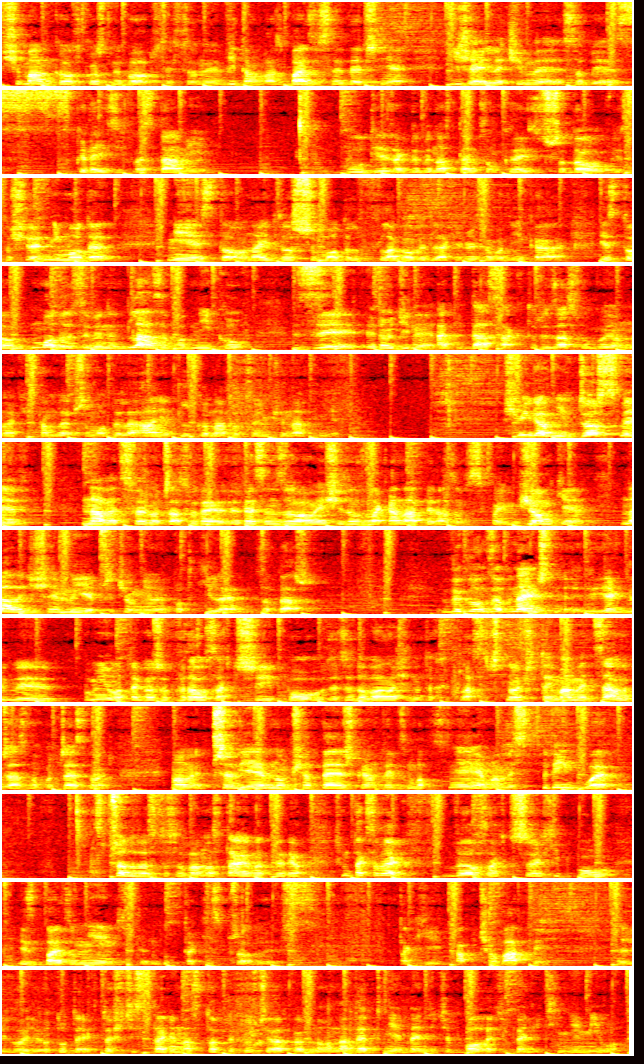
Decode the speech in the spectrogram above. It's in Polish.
Siemanko, Skoczny Bob z tej strony, witam Was bardzo serdecznie. Dzisiaj lecimy sobie z, Crazy Festami. Boot jest jak gdyby następcą Crazy Shadowów. Jest to średni model, nie jest to najdroższy model flagowy dla jakiegoś zawodnika. Jest to model zrobiony dla zawodników z rodziny Adidasa, którzy zasługują na jakieś tam lepsze modele, a nie tylko na to, co im się nawinie. Śmiga w nich Josh Smith, nawet swego czasu re- recenzował je siedząc na kanapie razem ze swoim ziomkiem, no ale dzisiaj my je przyciągniemy pod kile. Zapraszam. Wygląd zewnętrzny, jak gdyby pomimo tego, że w Rose'ach 3,5 zdecydowano się na trochę klasyczność, tutaj mamy cały czas nowoczesność, mamy przewiewną siateczkę, tutaj wzmocnienia, mamy sprint web, z przodu zastosowano stary materiał, czym tak samo jak w Rose'ach 3,5 jest bardzo miękki ten but, taki z przodu jest taki kapciowaty jeżeli chodzi o tutaj. Jak ktoś ci stanie na stopie, to już cię na pewno nadepnie, będzie cię boleć, będzie ci niemiło.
